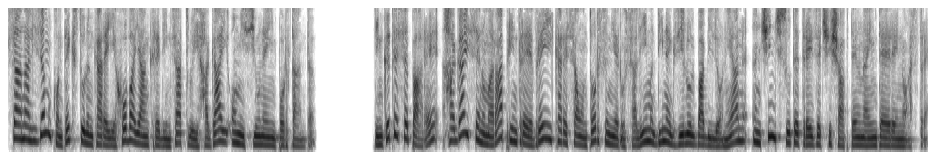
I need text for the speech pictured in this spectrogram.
Să analizăm contextul în care Jehova i-a încredințat lui Hagai o misiune importantă. Din câte se pare, Hagai se număra printre evreii care s-au întors în Ierusalim din exilul babilonian în 537 înaintea erei noastre.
